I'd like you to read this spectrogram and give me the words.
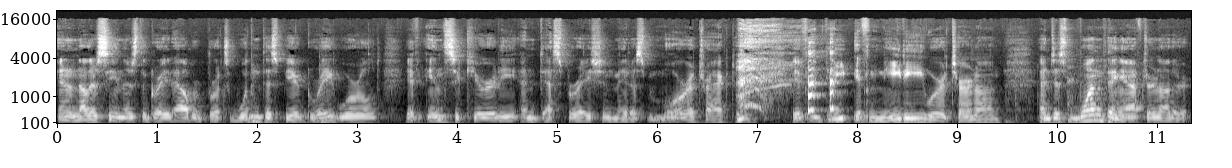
in another scene, there's the great Albert Brooks. Wouldn't this be a great world if insecurity and desperation made us more attractive? if ne- if needy were a turn on, and just one thing after another.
